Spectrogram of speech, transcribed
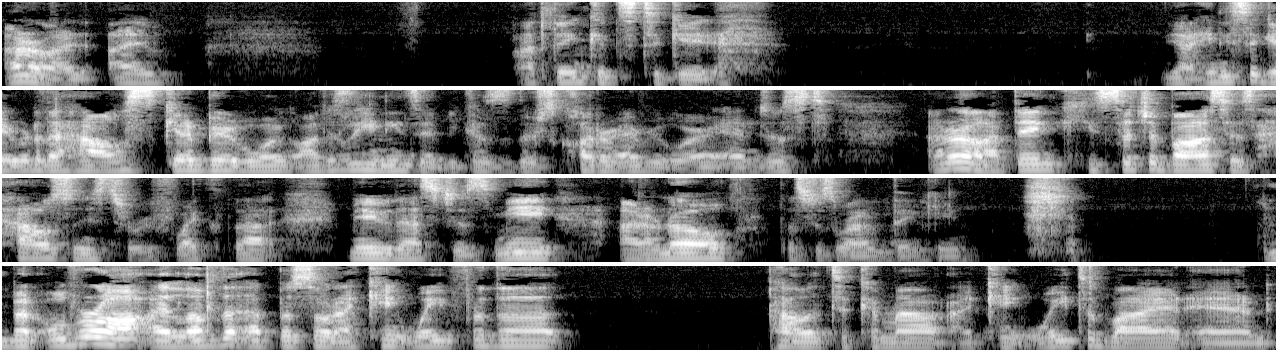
I don't know. I I I think it's to get. Yeah, he needs to get rid of the house, get a beer one. Obviously, he needs it because there's clutter everywhere, and just I don't know. I think he's such a boss. His house needs to reflect that. Maybe that's just me. I don't know. That's just what I'm thinking. But overall, I love the episode. I can't wait for the palette to come out. I can't wait to buy it. And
